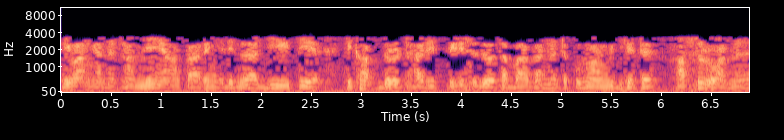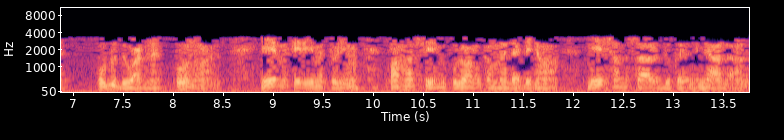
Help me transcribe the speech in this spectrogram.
නිවන් යන්නට නම් මේ ආකාරයෙන් එදිනදා ජීවිතය ටිකක් දුරට හරි පිරිසිදුව සබා ගන්නට පුළුවන් විදිහට හසුරවන්න පුරුදුවන්න පුහුණුවන්න. එහෙම කිරීම තුළින් පහසෙන් පුළුවන්කම ලැබෙනවා මේ සංසාර දුක නිවාරණ.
